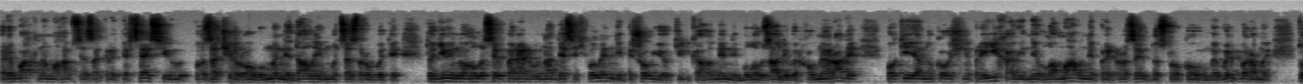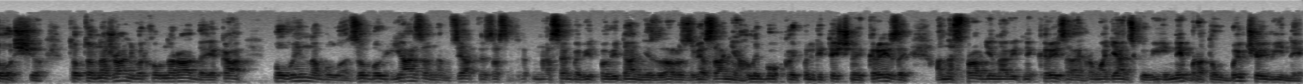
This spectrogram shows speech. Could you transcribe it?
Рибак намагався закрити сесію позачергову. Ми не дали йому це зробити. Тоді він оголосив перерву на 10 хвилин і пішов його кілька годин. Не було в залі Верховної Ради, поки Янукович не приїхав і не вламав, не пригрозив достроковими виборами тощо. Тобто, на жаль, Верховна Рада, яка повинна була зобов'язана взяти за на себе відповідальність за розв'язання глибокої політичної кризи, а насправді навіть не кризи, а громадянської війни, братовбивчої війни,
